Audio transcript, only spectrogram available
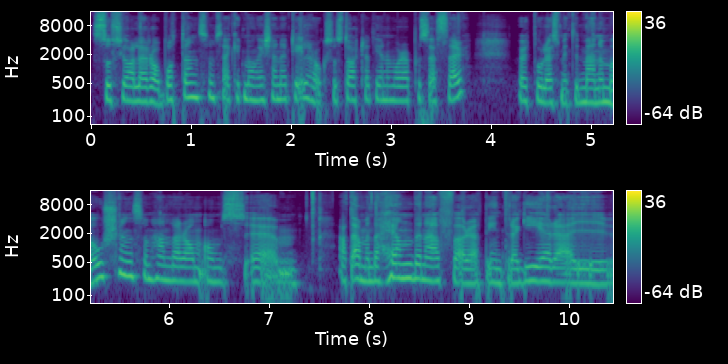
sociala roboten som säkert många känner till har också startat genom våra processer. Vi har ett bolag som heter Manomotion som handlar om, om eh, att använda händerna för att interagera i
